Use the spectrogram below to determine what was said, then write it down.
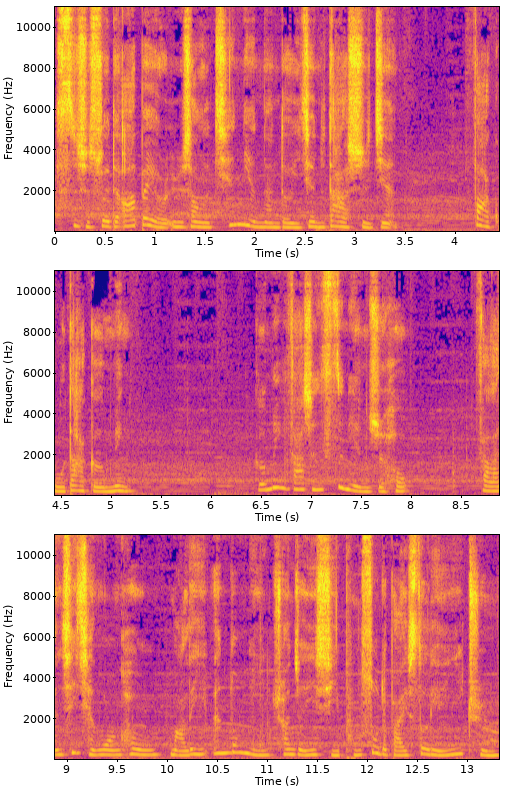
四十岁的阿贝尔遇上了千年难得一见的大事件——法国大革命。革命发生四年之后。法兰西前王后玛丽·安东尼穿着一袭朴素的白色连衣裙，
